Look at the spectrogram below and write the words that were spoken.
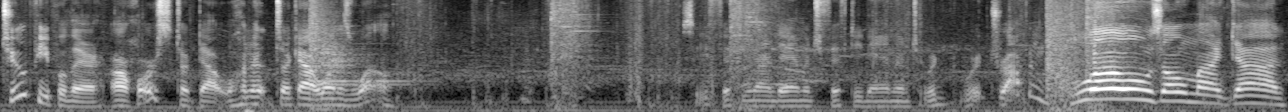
two people there. Our horse took out one. Took out one as well. See, 59 damage, 50 damage. We're, we're dropping blows. Oh my god.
